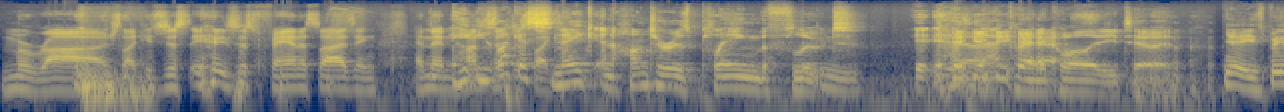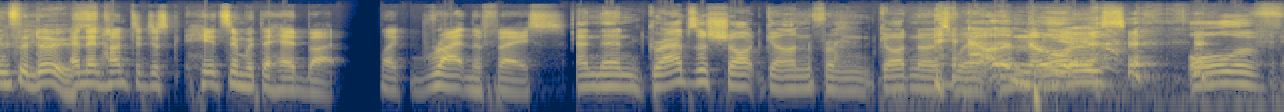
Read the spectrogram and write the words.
mirage, like he's just he's just fantasizing, and then He- he's like a just, snake, and Hunter is playing the flute. It has that kind of quality to it. Yeah, he's been seduced. and then Hunter just hits him with the headbutt, like right in the face. and then grabs a shotgun from God knows where Out of and nowhere. blows all of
